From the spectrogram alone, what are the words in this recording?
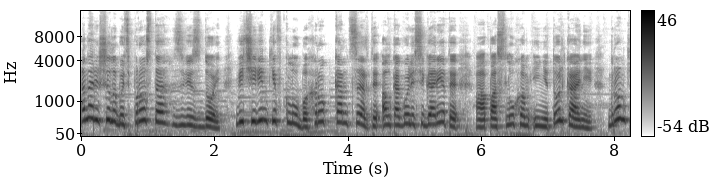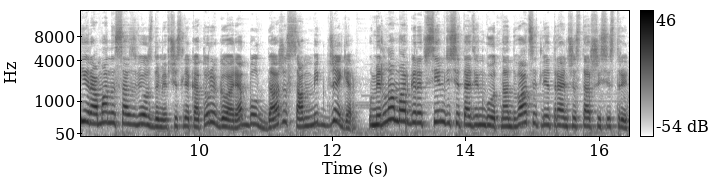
она решила быть просто звездой. Вечеринки в клубах, рок-концерты, алкоголь и сигареты, а по слухам и не только они, громкие романы со звездами звездами, в числе которых, говорят, был даже сам Мик Джеггер. Умерла Маргарет в 71 год, на 20 лет раньше старшей сестры,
